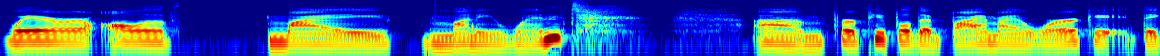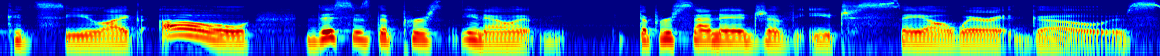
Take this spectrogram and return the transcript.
where all of my money went. Um, for people that buy my work, it, they could see like, oh, this is the person, you know, it, the percentage of each sale where it goes.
